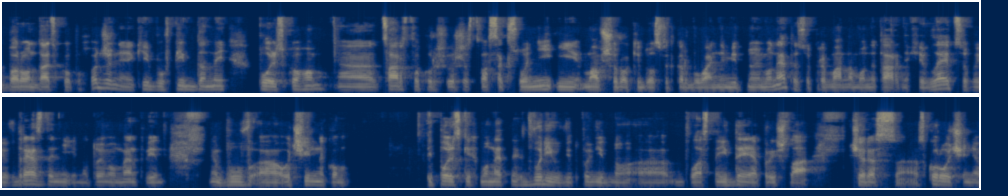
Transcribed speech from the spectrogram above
барон датського походження, який був підданий польського е, царства курфюршества Саксонії і мав широкий досвід карбування мідної монети, зокрема на монетарніх і в Лейпцигу, і в Дрездені. І на той момент він був очільником і польських монетних дворів. Відповідно, е, власне ідея прийшла через е, скорочення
